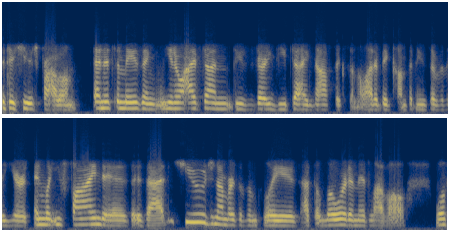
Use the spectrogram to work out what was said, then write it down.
It's a huge problem. And it's amazing. You know, I've done these very deep diagnostics in a lot of big companies over the years. And what you find is, is that huge numbers of employees at the lower to mid level will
